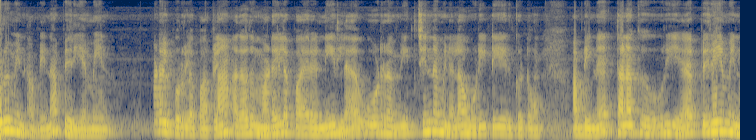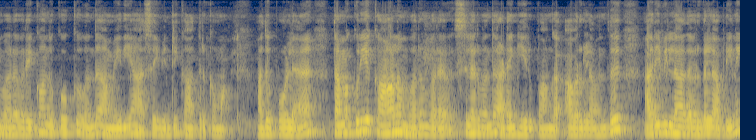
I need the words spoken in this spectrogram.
உருமீன் அப்படின்னா பெரிய மீன். பாடல் பொருளை பார்க்கலாம். அதாவது மடையில் பாயிற நீரில் ஓடுற மீன் சின்ன மீனெல்லாம் ஓடிட்டே இருக்கட்டும் அப்படின்னு தனக்கு உரிய பெரிய மீன் வர வரைக்கும் அந்த கொக்கு வந்து அமைதியாக அசைவின்றி காத்திருக்குமா. அதுபோல் தமக்குரிய காலம் வரும் வர சிலர் வந்து அடங்கி இருப்பாங்க. அவர்களை வந்து அறிவில்லாதவர்கள் அப்படின்னு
